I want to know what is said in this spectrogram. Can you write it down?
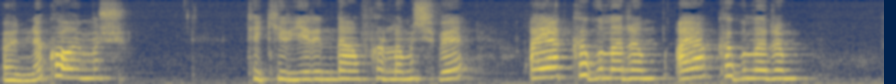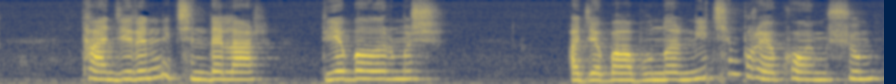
önüne koymuş. Tekir yerinden fırlamış ve ayakkabılarım, ayakkabılarım tencerenin içindeler diye bağırmış. Acaba bunları niçin buraya koymuşum?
